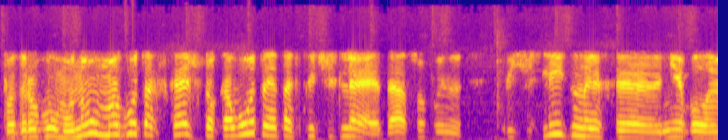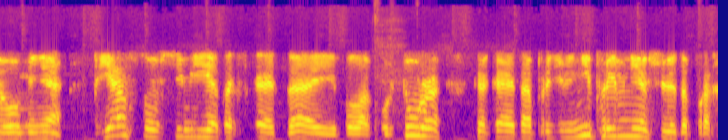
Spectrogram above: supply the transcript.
по-другому. Ну, могу так сказать, что кого-то это впечатляет, да, особенно впечатлительных. э, Не было у меня пьянства в семье, так сказать, да, и была культура какая-то определенная. Не при мне все это проходило.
